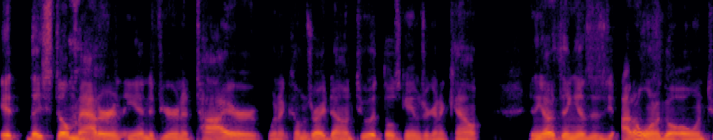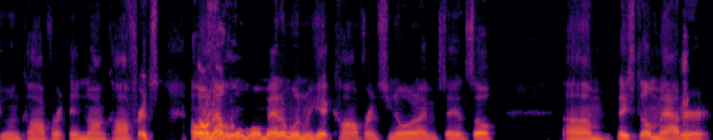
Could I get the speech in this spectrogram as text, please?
it they still matter in the end. If you're in a tie or when it comes right down to it, those games are going to count. And the other thing is, is I don't want to go 0 and 2 in conference in non-conference. I want oh, to have a little momentum when we hit conference. You know what I'm saying? So um, they still matter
